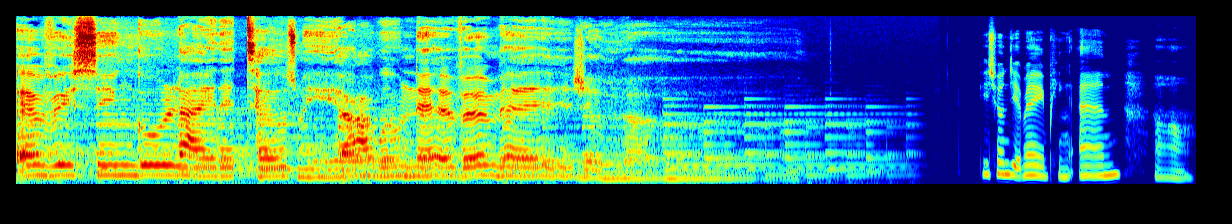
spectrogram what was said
Every single lie that tells me I will never measure up. 弟兄姐妹平安啊！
